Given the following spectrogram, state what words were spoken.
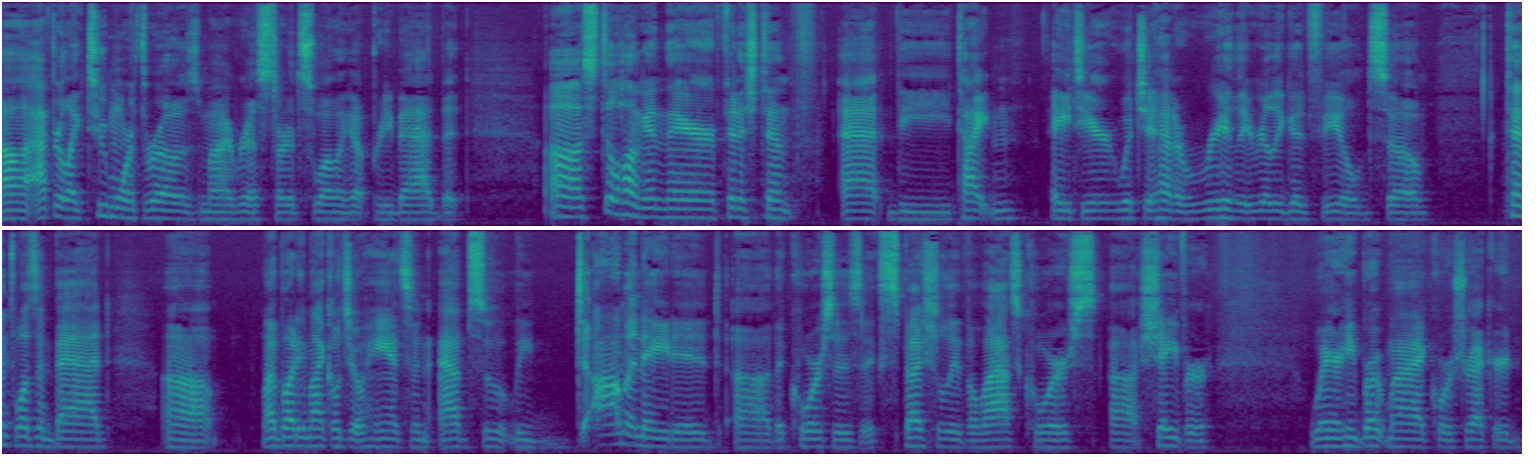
uh, after like two more throws, my wrist started swelling up pretty bad, but uh, still hung in there. Finished 10th at the Titan A tier, which it had a really, really good field. So 10th wasn't bad. Uh, my buddy Michael Johansen absolutely dominated uh, the courses, especially the last course, uh, Shaver, where he broke my course record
